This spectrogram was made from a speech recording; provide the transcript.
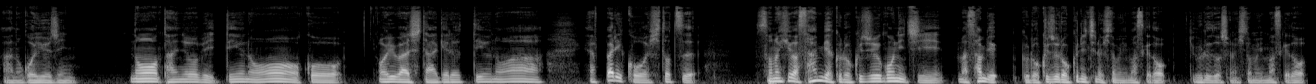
あの、ご友人の誕生日っていうのを、こう、お祝いしてあげるっていうのは、やっぱりこう一つ、その日は365日、まあ366日の人もいますけど、ウルー年の人もいますけど、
